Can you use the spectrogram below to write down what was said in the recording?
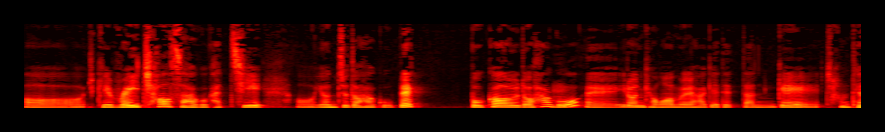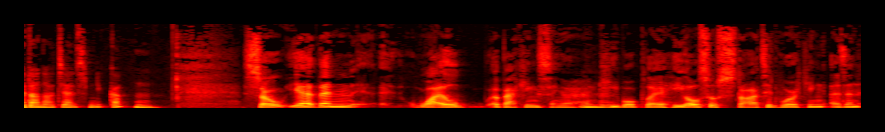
어 이렇게 레이 찰스하고 같이 어 연주도 하고 백 보컬도 하고 예, 이런 경험을 하게 됐다는 게 참 대단하지 않습니까? 음. So yeah, then uh, while a backing singer and keyboard player, he also started working as an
